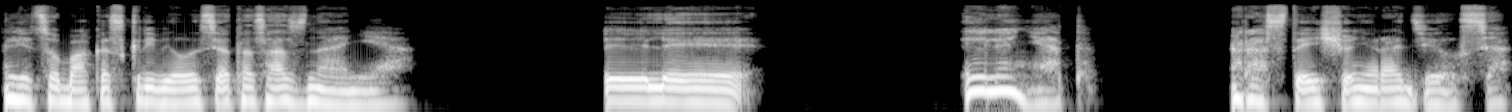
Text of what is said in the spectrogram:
Лицо Бака скривилось от осознания. «Или...» «Или нет, раз ты еще не родился.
